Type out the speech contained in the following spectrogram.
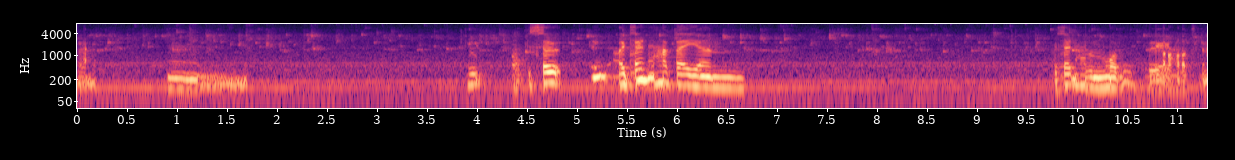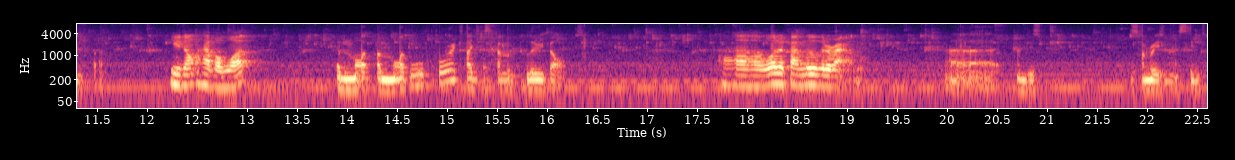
that. Um, so I don't have a um. I don't have a model for the Arha Templar. You don't have a what? A, mo- a model for it. I just have a blue dot. Uh, what if I move it around? Uh, I'm just for some reason I seem to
